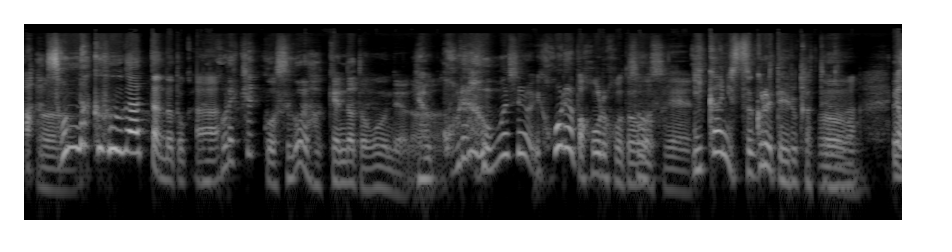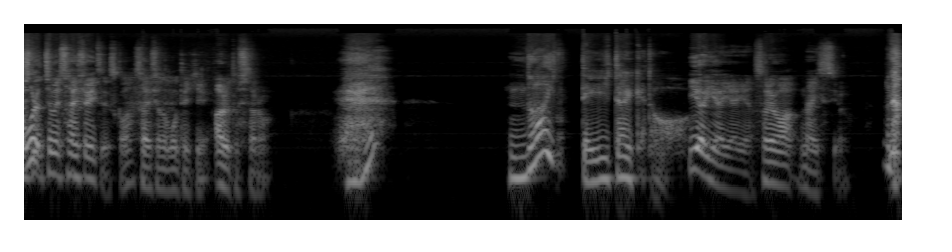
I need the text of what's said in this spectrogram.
あ、うんそんな工夫があったんだとかこ。れ結構すごい発見だと思うんだよな。いや、これは面白い。掘れば掘るほそうどで、すね。いかに優れているかっていうのが。うん。いや俺ちなみに最初いつですか？最初のモテ期。あるとしたら。え？ないって言いたいけど、いやいやいやいや、それはないっすよ。ないっ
